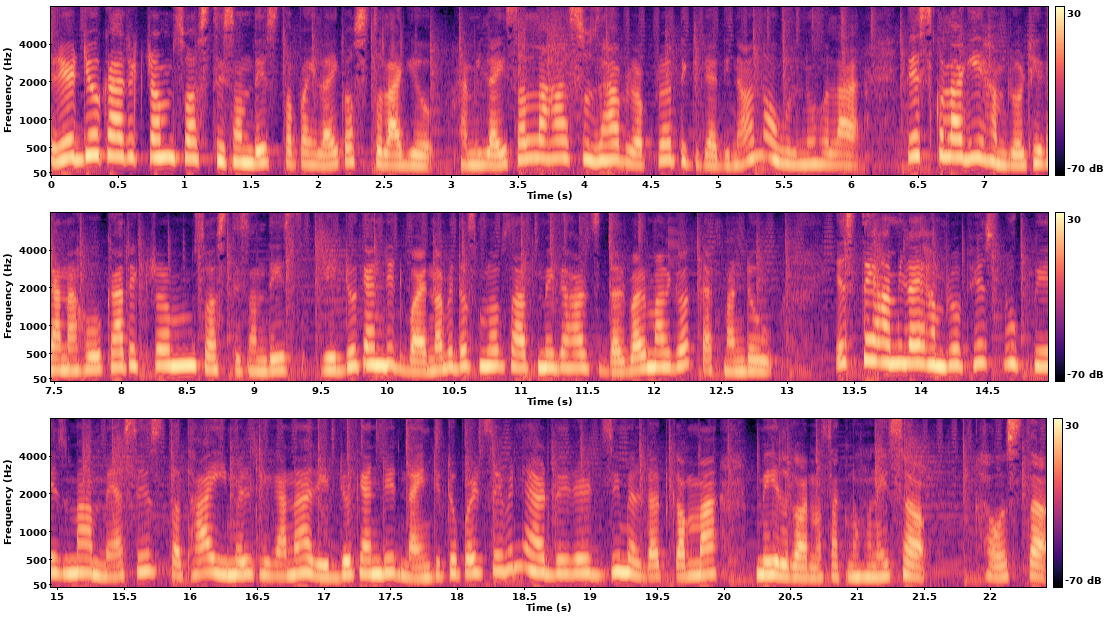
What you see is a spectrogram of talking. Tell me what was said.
रेडियो कार्यक्रम स्वास्थ्य सन्देश तपाईँलाई कस्तो लाग्यो? हामीलाई सल्लाह सुझाव र प्रतिक्रिया दिन नभुल्नुहोला। त्यसको लागि हाम्रो ठेगाना हो कार्यक्रम स्वास्थ्य सन्देश रेडियो क्यान्डिड बयानब्बे दशमलव सात मेगा हर्ज दरबार मार्ग काठमाडौँ। यस्तै हामीलाई हाम्रो फेसबुक पेजमा म्यासेज तथा इमेल ठेगाना radio candid ninety two point seven at the rate Gmail dot कममा मेल गर्न सक्नुहुनेछ। हवस् त।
